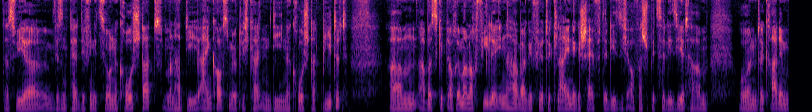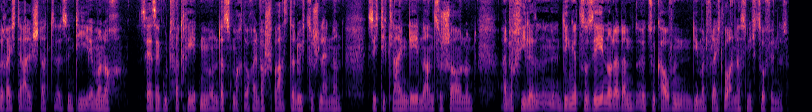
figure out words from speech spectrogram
dass wir, wir sind per Definition eine Großstadt. Man hat die Einkaufsmöglichkeiten, die eine Großstadt bietet. Ähm, aber es gibt auch immer noch viele inhabergeführte kleine Geschäfte, die sich auf was spezialisiert haben. Und äh, gerade im Bereich der Altstadt sind die immer noch sehr, sehr gut vertreten und das macht auch einfach Spaß, dadurch zu schlendern, sich die kleinen Läden anzuschauen und einfach viele äh, Dinge zu sehen oder dann äh, zu kaufen, die man vielleicht woanders nicht so findet.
